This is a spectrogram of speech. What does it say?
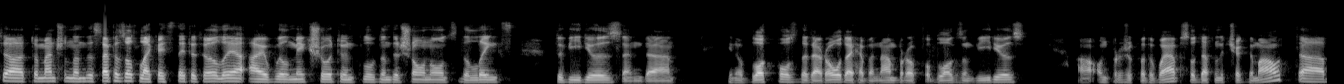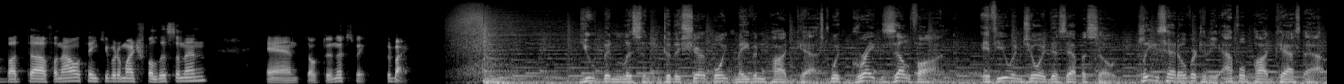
to mention in this episode. Like I stated earlier, I will make sure to include in the show notes the links to videos and you know blog posts that I wrote. I have a number of blogs and videos uh, on Project for the Web, so definitely check them out. but for now, thank you very much for listening, and talk to you next week. Goodbye. You've been listening to the SharePoint Maven podcast with Greg Zelfond. If you enjoyed this episode, please head over to the Apple Podcast app,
